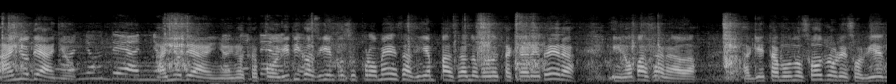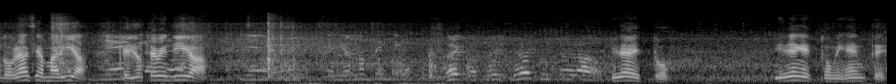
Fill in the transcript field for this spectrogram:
años de años. Años de años. Años de años. y nuestros políticos siguen con sus promesas, siguen pasando por nuestras carreteras y no pasa nada. Aquí estamos nosotros resolviendo. Gracias, María. que Dios te bendiga. Que Dios nos bendiga. Mira esto. Miren esto, mi gente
